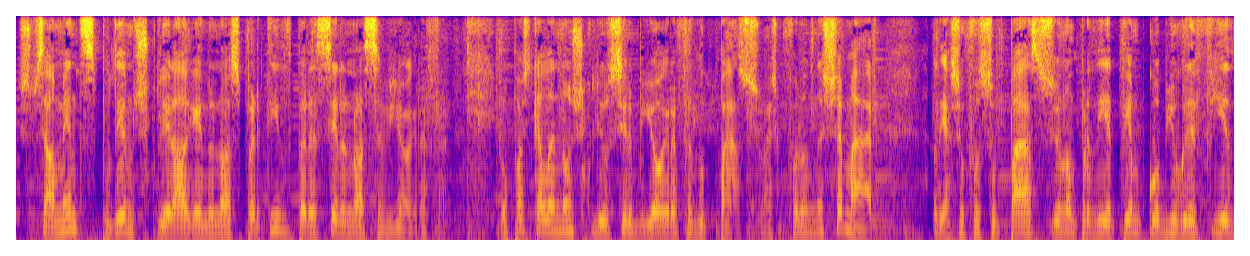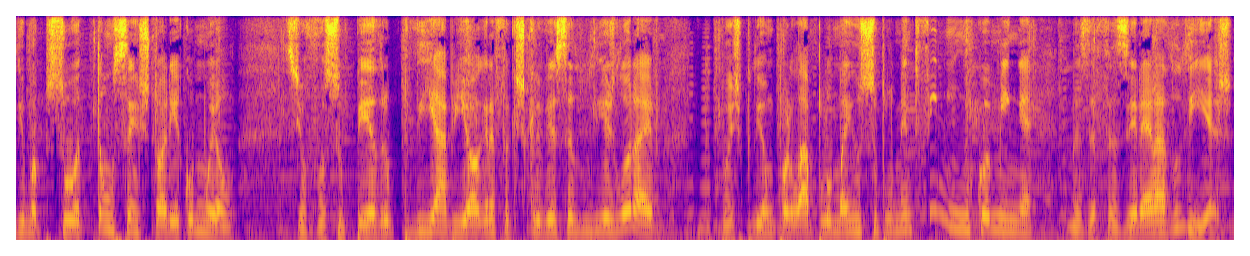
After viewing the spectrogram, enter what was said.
especialmente se podemos escolher alguém do nosso partido para ser a nossa biógrafa. Eu aposto que ela não escolheu ser biógrafa do Passo, acho que foram-na chamar. Aliás, se eu fosse o Passo, eu não perdia tempo com a biografia de uma pessoa tão sem história como ele. Se eu fosse o Pedro, pedia à biógrafa que escrevesse a do Dias Loureiro. Depois podiam pôr lá pelo meio um suplemento fininho com a minha, mas a fazer era a do Dias.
